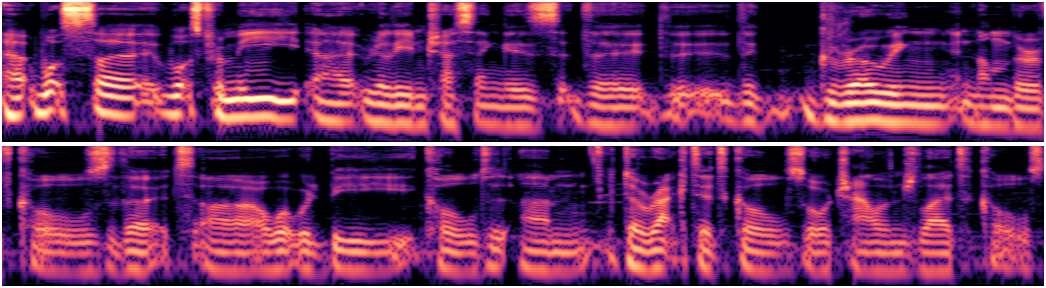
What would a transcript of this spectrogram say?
Uh, what's uh, what's for me uh, really interesting is the, the, the growing number of calls that are what would be called um, directed calls or challenge led calls.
